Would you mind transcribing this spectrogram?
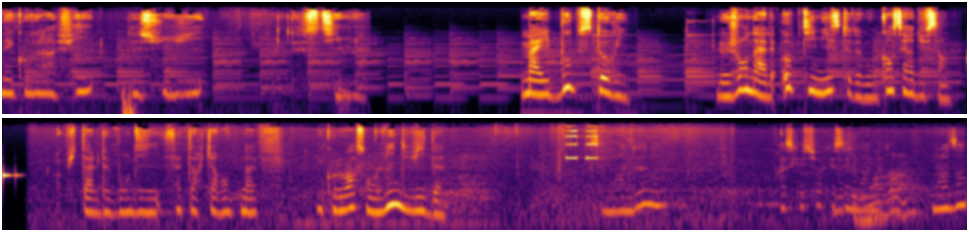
l'échographie de suivi de Steam. My Boob Story, le journal optimiste de mon cancer du sein. Hôpital de Bondy, 7h49. Les couloirs sont vides, vides. C'est moins 2, non? Presque sûr que c'est moins 2. Moins 1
